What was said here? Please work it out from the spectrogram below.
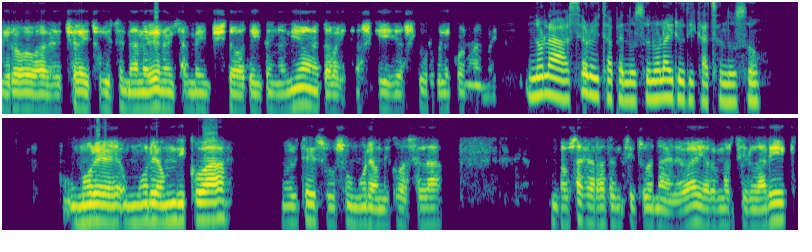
gero e, txera itzulitzen den ere, noizan behin pixta bat egiten genion, eta bai, aski, aski urbeleko noen bai. Nola, ze horoitzapen duzu, nola irudikatzen duzu? Umore, umore ondikoa, norite izu, umore ondikoa zela, gauzak erraten zituena ere, bai, erren larik.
